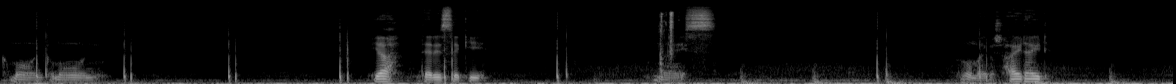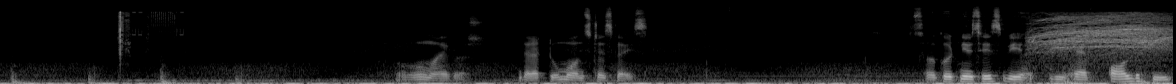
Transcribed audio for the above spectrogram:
Come on, come on. Yeah, there is the key. Nice. Oh my gosh, hide, hide. There are two monsters, guys. So good news is we we have all the key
